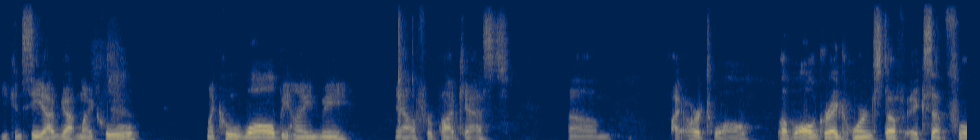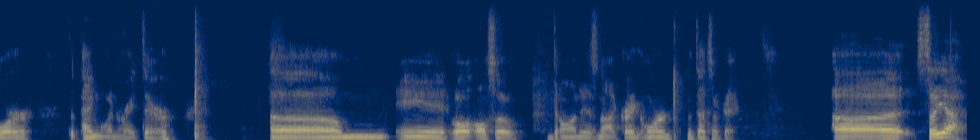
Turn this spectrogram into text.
You can see I've got my cool, my cool wall behind me now for podcasts. Um, my art wall of all Greg Horn stuff except for the penguin right there. Um, and well, also Dawn is not Greg Horn, but that's okay. Uh, so yeah,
